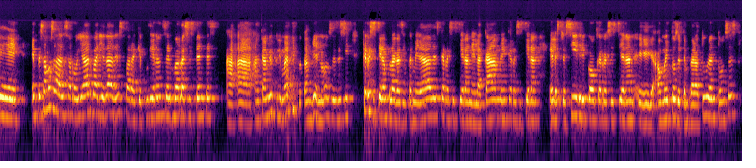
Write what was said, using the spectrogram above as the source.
eh, empezamos a desarrollar variedades para que pudieran ser más resistentes al cambio climático también, ¿no? Es decir, que resistieran plagas y enfermedades, que resistieran el acame, que resistieran el estrés hídrico, que resistieran eh, aumentos de temperatura. Entonces,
